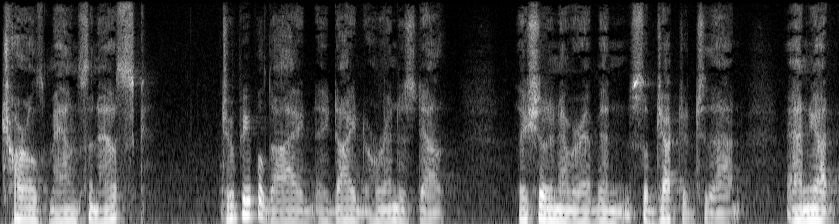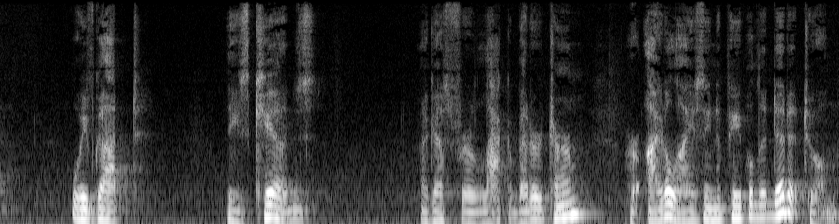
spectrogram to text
Charles Manson esque? Two people died. They died a horrendous death. They should have never have been subjected to that. And yet, we've got these kids, I guess for lack of a better term, are idolizing the people that did it to them.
